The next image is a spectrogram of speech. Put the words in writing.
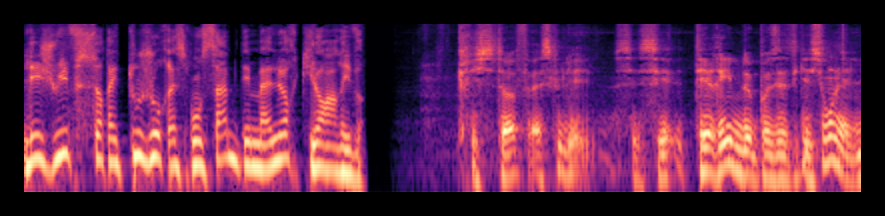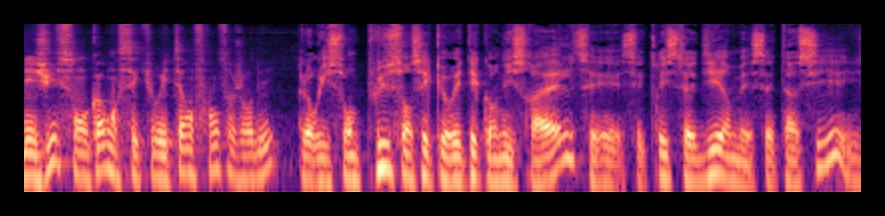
Les Juifs seraient toujours responsables des malheurs qui leur arrivent. Christophe, est-ce que c'est terrible de poser cette question les, Juifs sont encore en sécurité en France aujourd'hui? Alors ils sont plus en sécurité qu'en Israël. C'est triste à dire, mais c'est ainsi.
